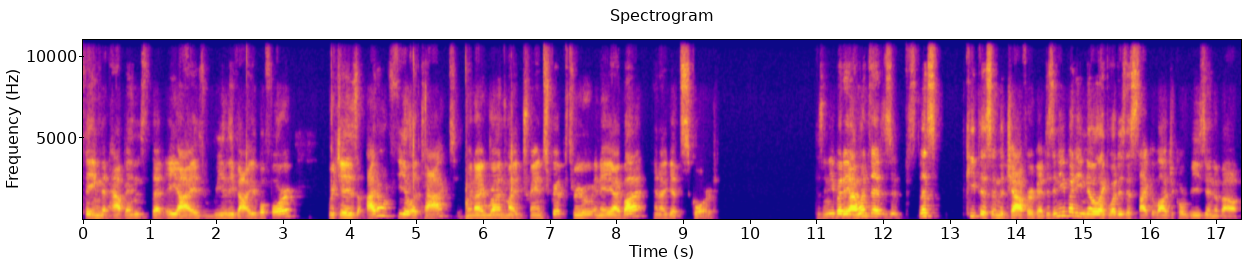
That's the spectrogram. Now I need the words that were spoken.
thing that happens that AI is really valuable for, which is I don't feel attacked when I run my transcript through an AI bot and I get scored. Does anybody, I want to, let's keep this in the chat for a bit. Does anybody know like what is the psychological reason about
